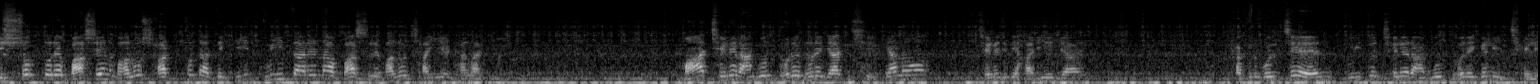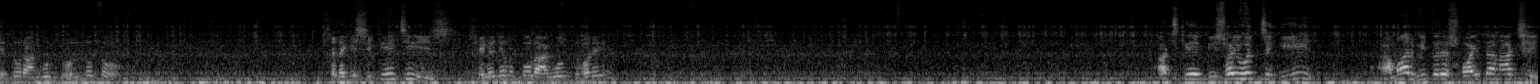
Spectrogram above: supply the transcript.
ঈশ্বর বাসেন ভালো স্বার্থতাতে কি? তুই তারে না বাসলে ভালো ছাইয়ে ঢালা কি? মা ছেলের আঙুল ধরে ধরে যাচ্ছে। কেন? ছেলে যদি হারিয়ে যায়। ঠাকুর বলছেন, তুই তো ছেলের আঙুল ধরে গেলি, ছেলে তোর আঙুল ধরলো তো। সেটা কি শিখিয়েছিস? ছেলে যেন তোর আঙুল ধরে। আজকে বিষয় হচ্ছে কি আমার ভিতরে শয়তান আছে।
